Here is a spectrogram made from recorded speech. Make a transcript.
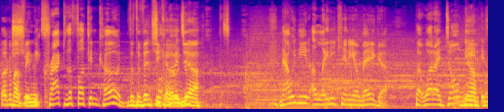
Fuck him up, Shit, we cracked the fucking code. the Da Vinci So, Code, yeah. Now we need a Lady Kenny Omega. But what I don't need No. is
